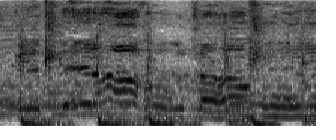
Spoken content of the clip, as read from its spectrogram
करके तेरा हो जाऊँ।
